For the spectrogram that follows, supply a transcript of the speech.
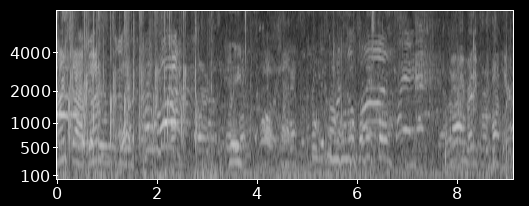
Nice job, Dan. Wait. We're going to go play baseball. Be ready for a bunt here.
